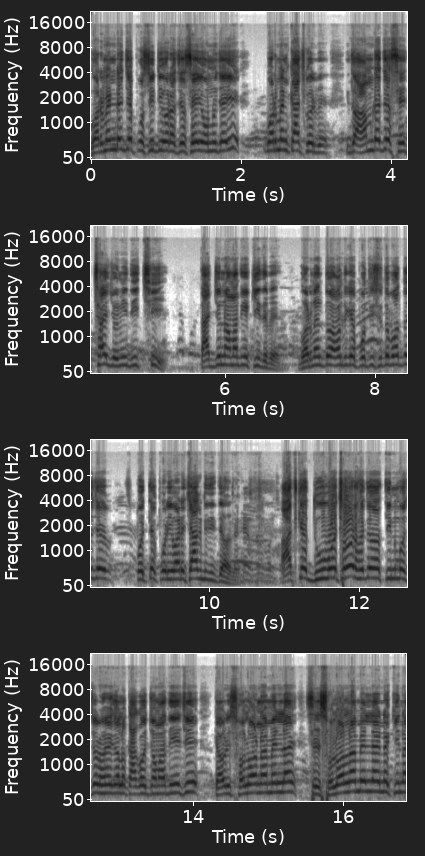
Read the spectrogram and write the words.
গভর্নমেন্টের যে প্রসিডিওর আছে সেই অনুযায়ী গভর্নমেন্ট কাজ করবে। কিন্তু আমরা যে স্বেচ্ছায় জমি দিচ্ছি তার জন্য আমাদেরকে কি দেবে? গভর্নমেন্ট তো আমাদেরকে প্রতিশ্রুতিবদ্ধ যে প্রত্যেক পরিবারে চাকরি দিতে হবে। আজকে দু বছর হয়তো তিন বছর হয়ে গেল কাগজ জমা দিয়েছি, কাউরি ষোলো আনা মেল নাই, সে ষোলো আনা মেল নাই না কি না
